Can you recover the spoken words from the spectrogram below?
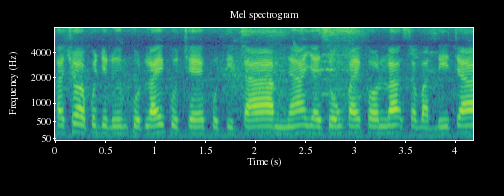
ถ้าชอบก็อย่าลืมกดไลค์กดแชร์กดติดตามนะยายทรงไปก่อนละสวัสดีจ้า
